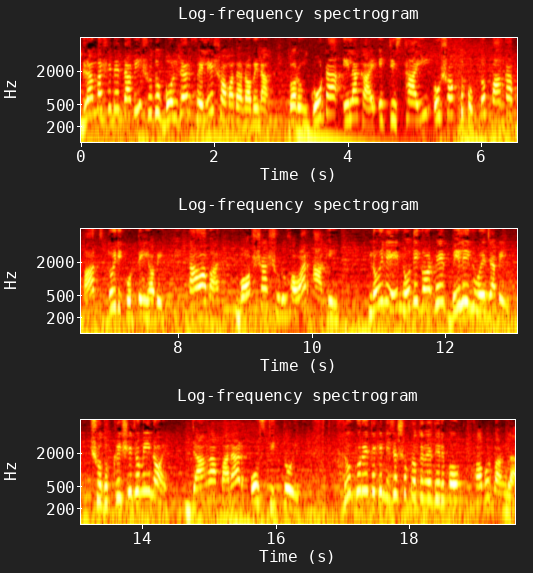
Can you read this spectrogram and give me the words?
গ্রামবাসীদের দাবি, শুধু বোল্ডার ফেলে সমাধান হবে না, বরং গোটা এলাকায় একটি স্থায়ী ও শক্তপোক্ত পাকা বাঁধ তৈরি করতেই হবে। তাও আবার বর্ষা শুরু হওয়ার আগেই। নইলে নদী গর্ভে বিলীন হয়ে যাবে। শুধু কৃষি জমি নয় ডাঙ্গা পাড়ার অস্তিত্বই। ধূপগুড়ি থেকে নিজস্ব প্রতিনিধি রিপোর্ট, খবর বাংলা।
